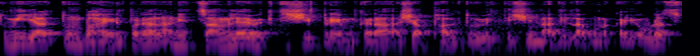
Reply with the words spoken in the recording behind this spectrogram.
तुम्ही यातून बाहेर पडाल आणि चांगल्या व्यक्तीशी प्रेम करा अशा फालतू व्यक्तीशी नादी लागू नका. एवढंच.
